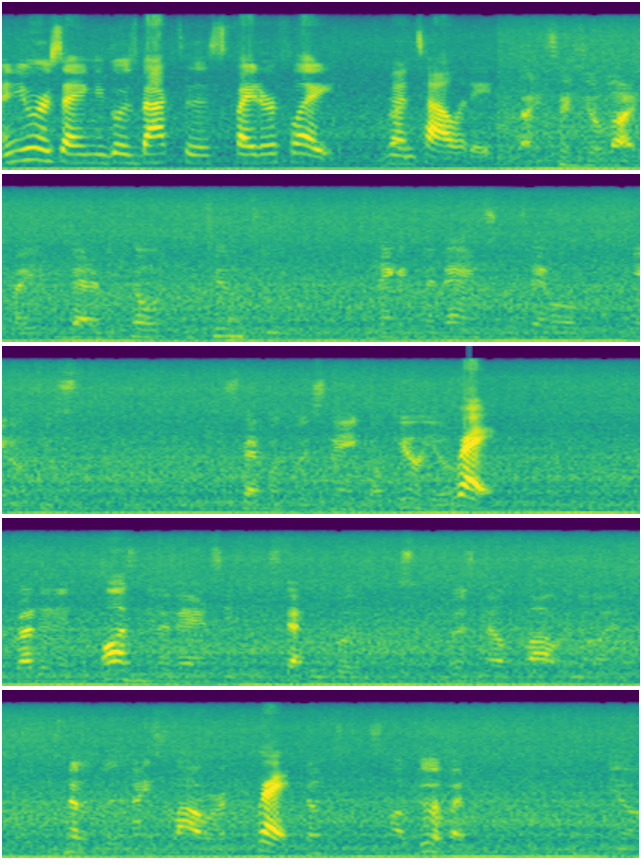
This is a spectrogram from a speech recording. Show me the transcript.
And you were saying it goes back to this fight or flight mentality. Like it saves your life, right? You better be tuned, tuned to negative events because they will, you know, just step into a snake or kill you. Right. Rather than positive events, if you step into a good smell flower, you know, and smell it with a nice flower, Right. it doesn't smell good, but you know,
